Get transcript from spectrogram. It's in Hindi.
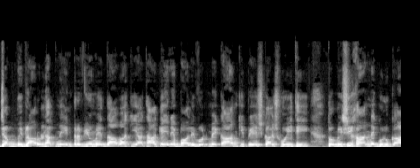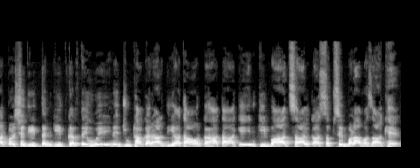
जब इब्रारुल हक ने इंटरव्यू में दावा किया था कि इन्हें बॉलीवुड में काम की पेशकश हुई थी तो मिशी खान ने गुलकार पर शदीद तनकीद करते हुए इन्हें जूठा करार दिया था और कहा था कि इनकी बात साल का सबसे बड़ा मज़ाक है।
